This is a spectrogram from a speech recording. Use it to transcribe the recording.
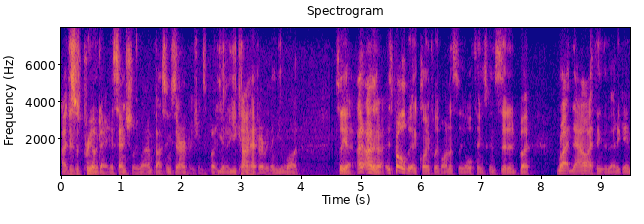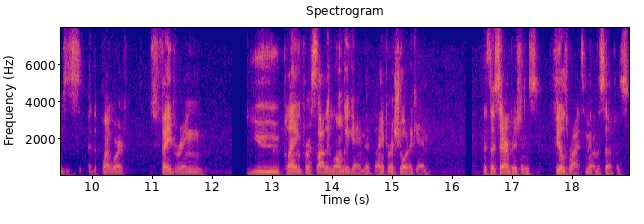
I, this was preordained essentially when I'm casting Serum Visions, but you know you can't have everything you want. So yeah, I, I don't know. It's probably a coin flip, honestly, all things considered. But right now, I think the metagames is at the point where it's favoring you playing for a slightly longer game than playing for a shorter game. And so Serum Visions feels right to me on the surface.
